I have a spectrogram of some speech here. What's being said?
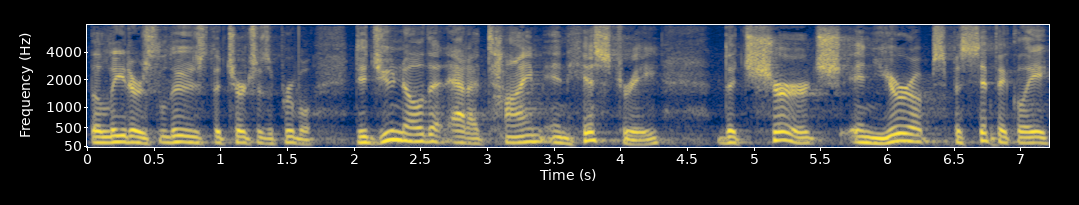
the leaders lose the church's approval. Did you know that at a time in history, the church in Europe specifically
